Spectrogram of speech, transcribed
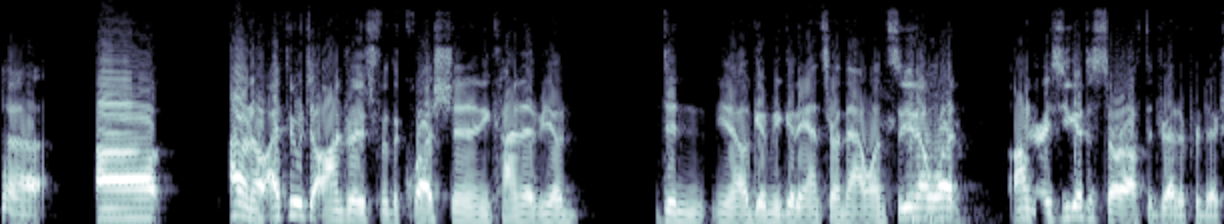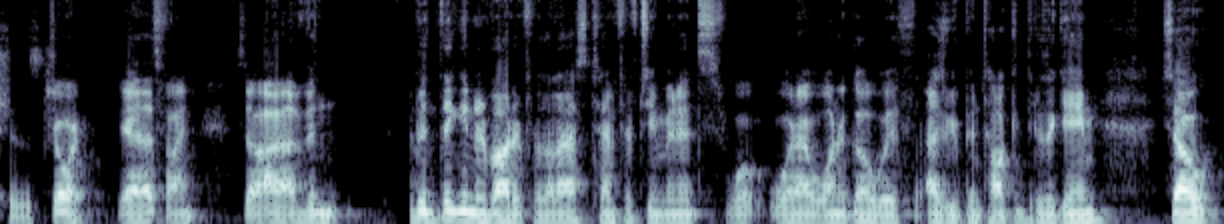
Uh, uh, I don't know. I threw it to Andres for the question, and he kind of you know didn't you know give me a good answer on that one. So you know what, Andres, you get to start off the dreaded predictions. Sure. Yeah, that's fine. So I've been I've been thinking about it for the last 10, 15 minutes, what, what I want to go with as we've been talking through the game. So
